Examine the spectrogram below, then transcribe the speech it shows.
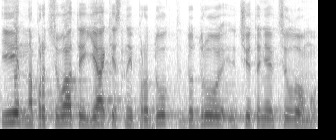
і напрацювати якісний продукт до другого читання в цілому.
